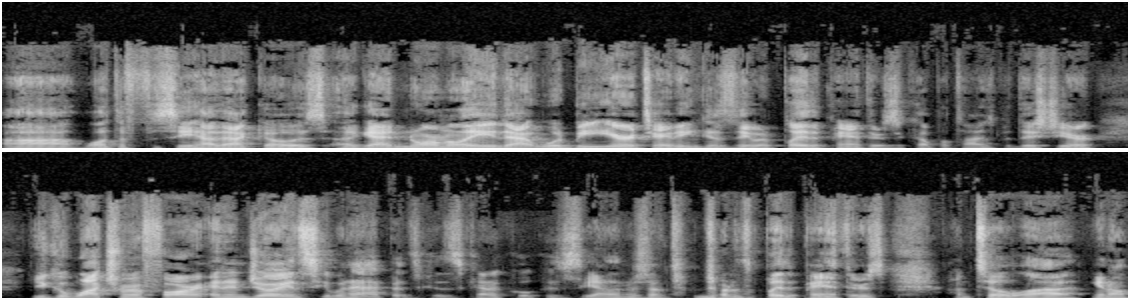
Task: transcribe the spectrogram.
uh, we'll have to see how that goes. Again, normally that would be irritating because they would play the Panthers a couple times, but this year you could watch from afar and enjoy and see what happens because it's kind of cool because the Islanders don't have to play the Panthers until uh, you know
